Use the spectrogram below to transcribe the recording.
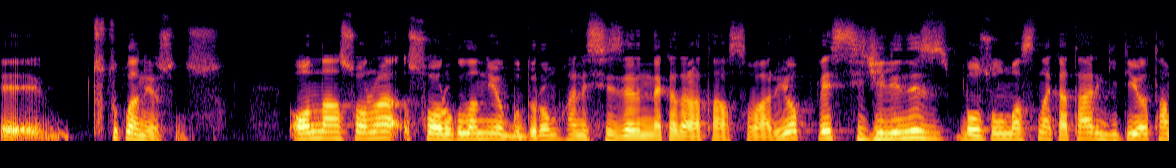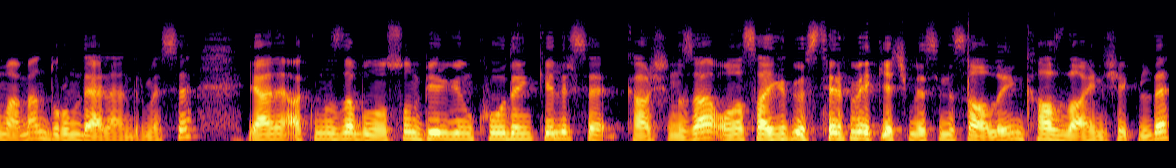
e, tutuklanıyorsunuz. Ondan sonra sorgulanıyor bu durum. Hani sizlerin ne kadar hatası var yok ve siciliniz bozulmasına kadar gidiyor tamamen durum değerlendirmesi. Yani aklınızda bulunsun bir gün kuğu denk gelirse karşınıza ona saygı gösterin geçmesini sağlayın. Kaz da aynı şekilde.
